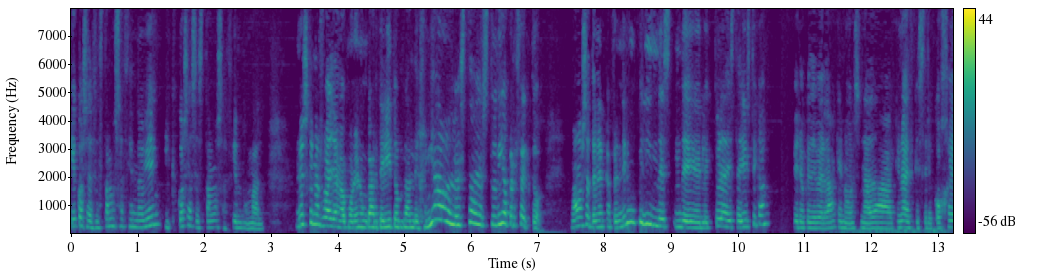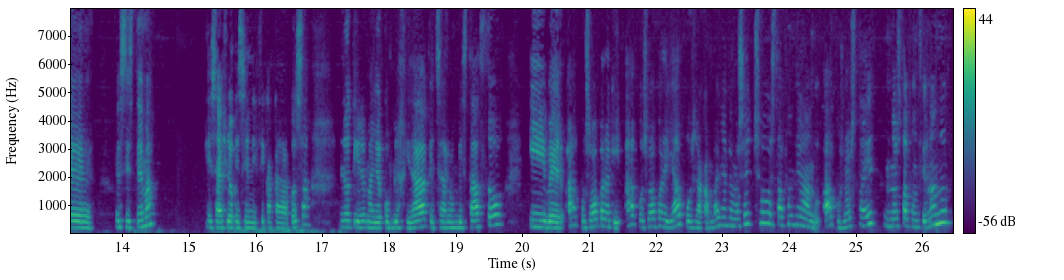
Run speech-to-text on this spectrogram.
qué cosas estamos haciendo bien y qué cosas estamos haciendo mal. No es que nos vayan a poner un cartelito en plan de genial, está, estudia perfecto. Vamos a tener que aprender un pelín de, de lectura de estadística, pero que de verdad que no es nada, que una vez que se le coge el sistema, y sabes lo que significa cada cosa, no tiene mayor complejidad que echarle un vistazo y ver, ah, pues va por aquí, ah, pues va por allá, pues la campaña que hemos hecho está funcionando, ah, pues no está, no está funcionando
